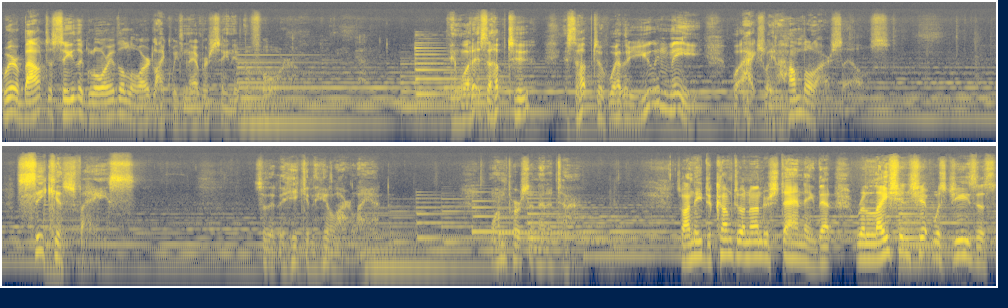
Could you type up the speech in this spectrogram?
we're about to see the glory of the Lord like we've never seen it before. And what it's up to, it's up to whether you and me will actually humble ourselves, seek His face, so that He can heal our land, one person at a time. So I need to come to an understanding that relationship with Jesus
